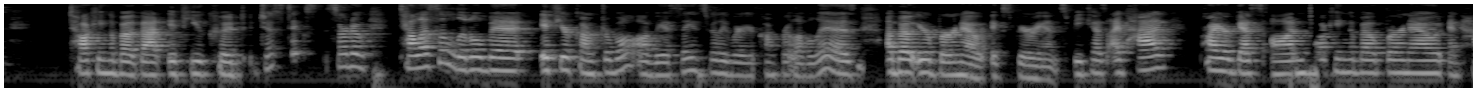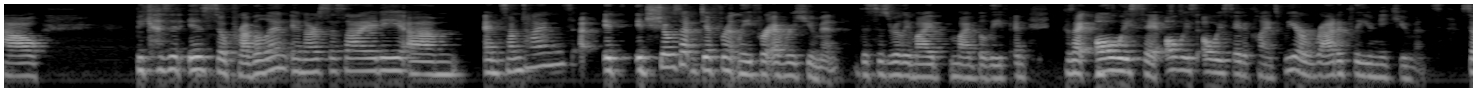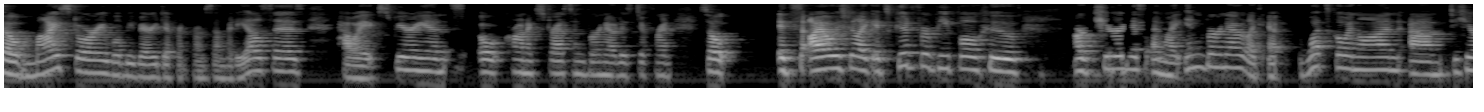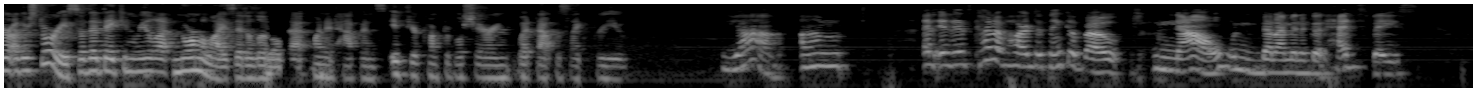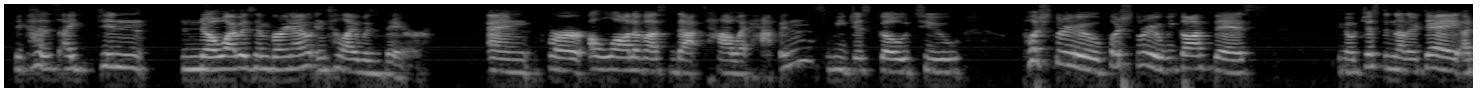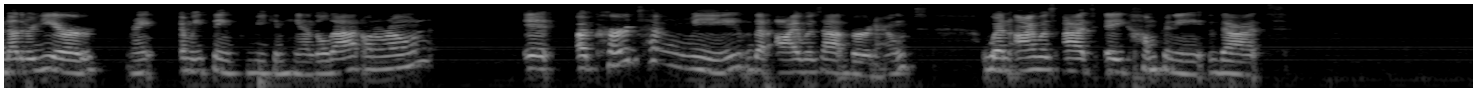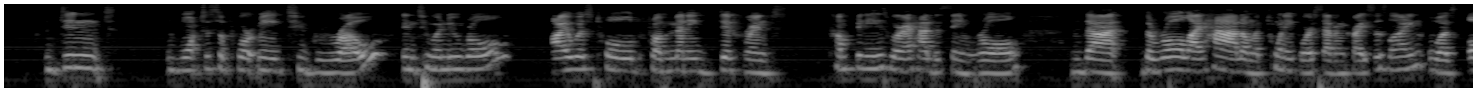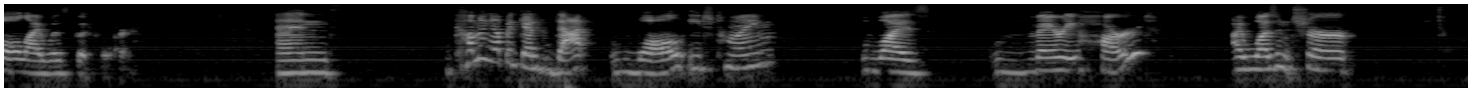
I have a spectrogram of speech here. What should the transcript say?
talking about that if you could just ex- sort of tell us a little bit if you're comfortable obviously it's really where your comfort level is about your burnout experience. Because i've had prior guests on talking about burnout and how because it is so prevalent in our society um, and sometimes uh, it it shows up differently for every human. This is really my my belief and because i always say always always say to clients we are radically unique humans so my story will be very different from somebody else's. How i experience oh chronic stress and burnout is different. So it's i always feel like it's good for people who are curious am i in burnout? Like eh, what's going on? Um, to hear other stories so that they can realize normalize it a little bit when it happens if you're comfortable sharing what that was like for you. Yeah um and it is kind of hard to think about now that i'm in a good headspace because i didn't know i was in burnout until i was there and for a lot of us that's how it happens we just go to push through, push through. We got this. You know, just another day, another year, right? And we think we can handle that on our own. It occurred to me that I was at burnout when I was at a company that didn't want to support me to grow into a new role. I was told from many different companies where I had the same role that the role I had on the 24 7 crisis line was all I was good for. And coming up against that wall each time was very hard. I wasn't sure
